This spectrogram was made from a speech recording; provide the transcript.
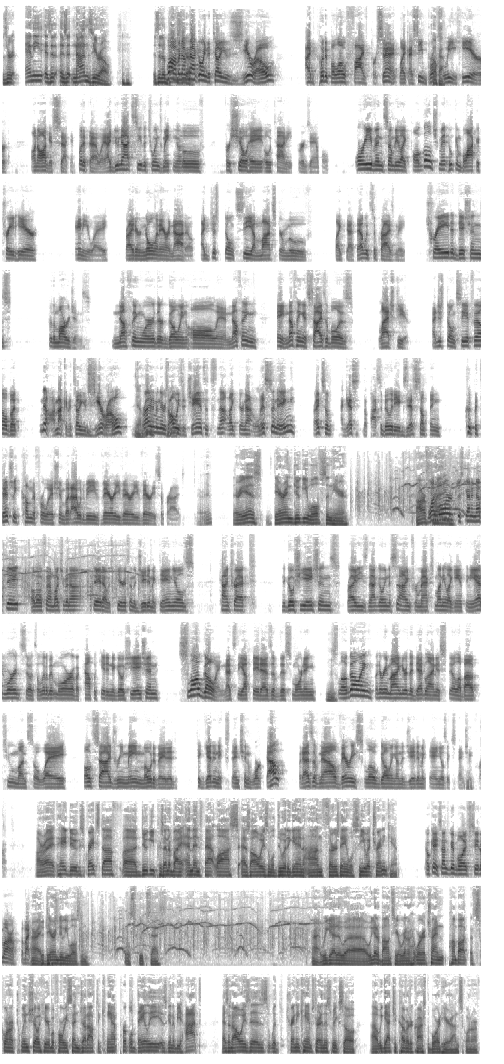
Is there any? Is it is it non-zero? Is it above Well, I mean, zero? I'm not going to tell you zero. I'd put it below 5%. Like I see Brooks Okay. Lee here on August 2nd. Put it that way. I do not see the Twins making a move for Shohei Ohtani, for example, or even somebody like Paul Goldschmidt who can block a trade here anyway, right? Or Nolan Arenado. I just don't see a monster move like that. That would surprise me. Trade additions for the margins. Nothing where they're going all in. Nothing, hey, nothing as sizable as last year. I just don't see it, Phil. But no, I'm not going to tell you zero, Yeah, right? I mean, there's always a chance. It's not like they're not listening, right? So I guess the possibility exists something could potentially come to fruition, but I would be very, very, very surprised. All right. There he is, Darren Doogie Wolfson here. Our One friend. more, just got an update, although it's not much of an update. I was curious on the JD McDaniels contract negotiations, right? He's not going to sign for max money like Anthony Edwards, so it's a little bit more of a complicated negotiation. Slow going. That's the update as of this morning. Hmm. Slow going, but a reminder the deadline is still about two months away. Both sides remain motivated to get an extension worked out, but as of now, very slow going on the Jaden McDaniels extension front. All right. Hey, Dukes. Great stuff. Uh, Doogie presented by MN Fat Loss, as always, and we'll do it again on Thursday, and we'll see you at training camp. Okay, sounds good, boys. See you tomorrow. Bye bye. All right. Good Darren Doogie Wolfson. Little scoop sesh. All right, we got to uh, we got to bounce here. We're gonna we're gonna try and pump out a Score North Twin show here before we send Judd off to camp. Purple Daily is going to be hot as it always is with training camp starting this week. So uh, we got you covered across the board here on Score North.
